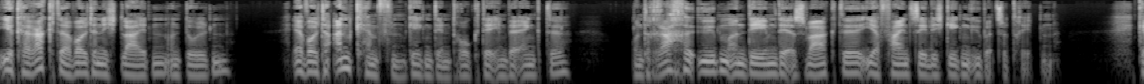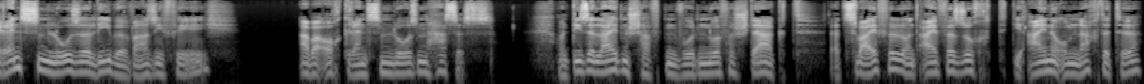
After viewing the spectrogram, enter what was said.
Ihr Charakter wollte nicht leiden und dulden, er wollte ankämpfen gegen den Druck, der ihn beengte, und Rache üben an dem, der es wagte, ihr feindselig gegenüberzutreten. Grenzenloser Liebe war sie fähig, aber auch grenzenlosen Hasses. und diese Leidenschaften wurden nur verstärkt, da Zweifel und Eifersucht die eine umnachtete,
